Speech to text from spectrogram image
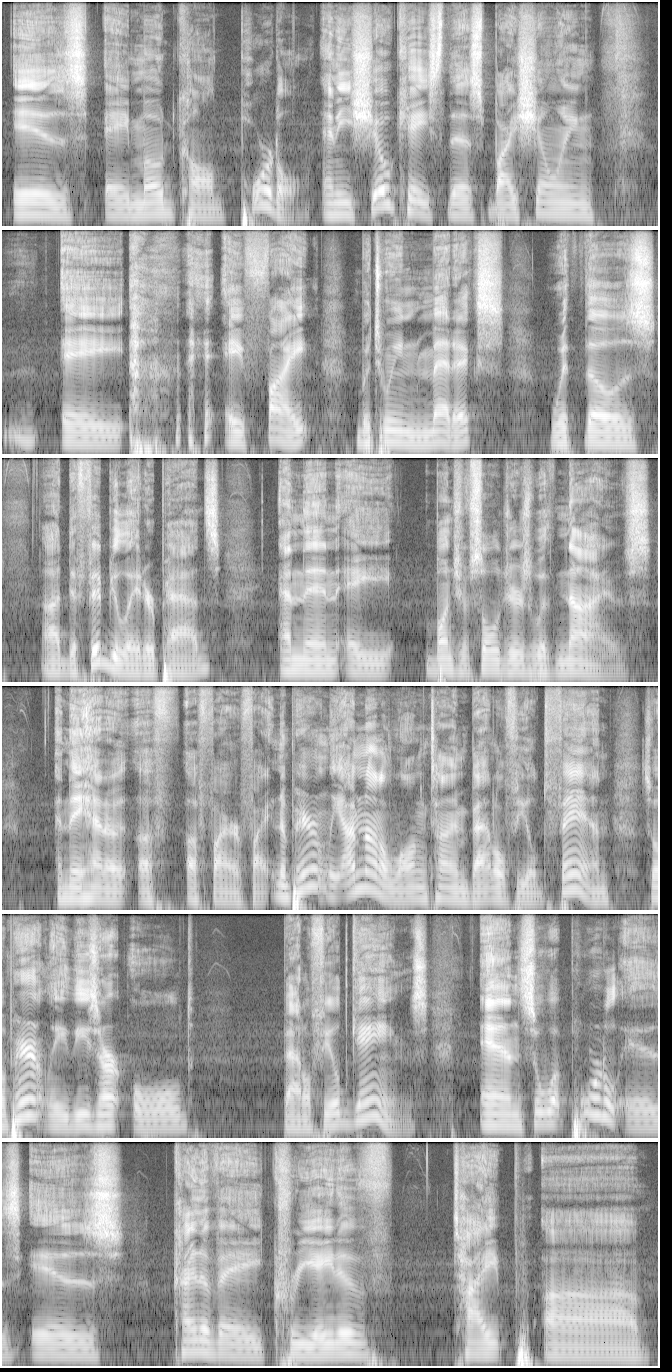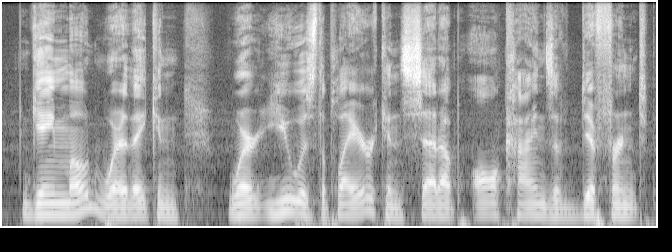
is a mode called Portal, and he showcased this by showing a a fight between medics with those uh, defibrillator pads, and then a bunch of soldiers with knives, and they had a, a, a firefight. And apparently, I'm not a longtime Battlefield fan, so apparently these are old Battlefield games. And so what Portal is is kind of a creative type uh, game mode where they can where you as the player can set up all kinds of different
